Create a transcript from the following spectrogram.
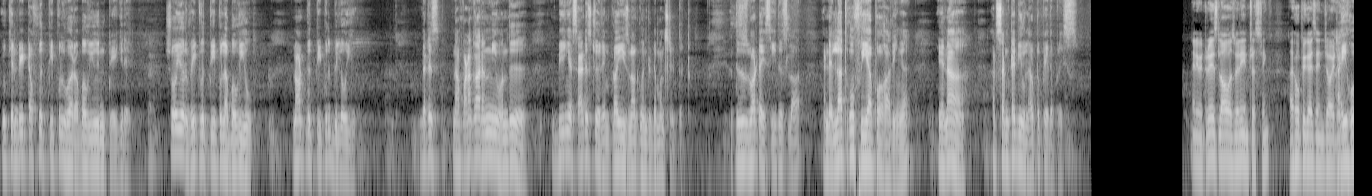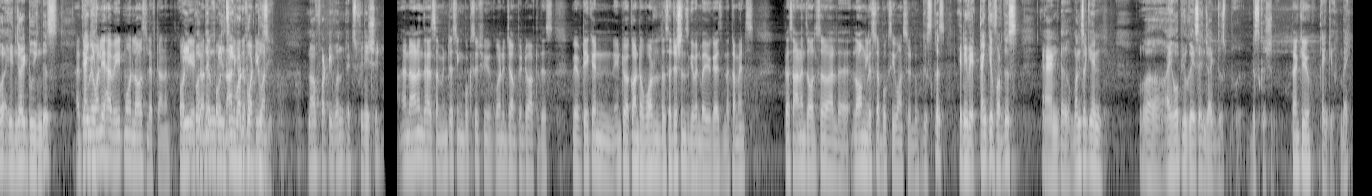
you can be tough with people who are above you in pay grade show your weight with people above you not with people below you that is நான் பணக்காரன் நீ வந்து being a sadist your employee is not going to demonstrate that this is what I see this law and எல்லாத்துக்கும் ஃப்ரீயாக போகாதீங்க ஏன்னா at some time you will have to pay the price Anyway, today's law was very interesting. I hope you guys enjoyed it. I ho- enjoyed doing this. I think we only have eight more laws left, Anand. 48 Eight more, then we'll see what book to 41. Now 41, let's finish it. And Anand has some interesting books which we're going to jump into after this. We have taken into account of what the suggestions given by you guys in the comments. Plus, Anand's also a long list of books he wants to do. discuss. Anyway, thank you for this. And uh, once again, uh, I hope you guys enjoyed this discussion. Thank you. Thank you. Bye.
